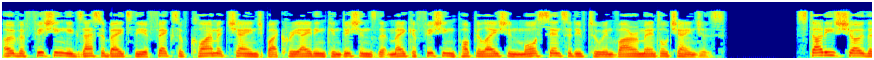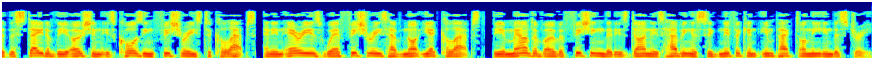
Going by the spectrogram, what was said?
Overfishing exacerbates the effects of climate change by creating conditions that make a fishing population more sensitive to environmental changes. Studies show that the state of the ocean is causing fisheries to collapse, and in areas where fisheries have not yet collapsed, the amount of overfishing that is done is having a significant impact on the industry.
